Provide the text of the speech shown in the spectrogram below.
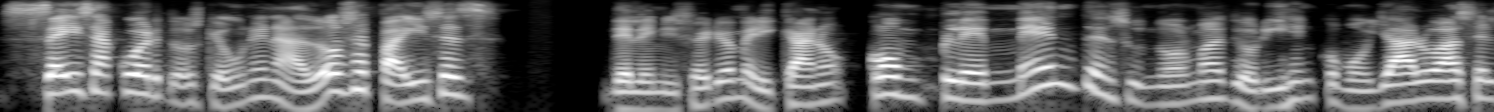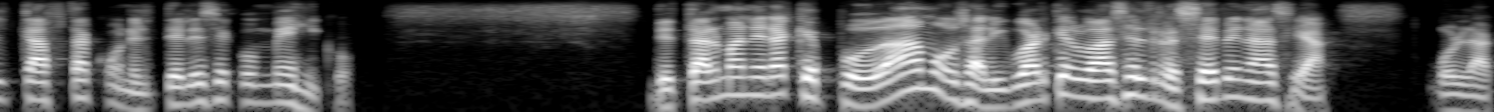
seis acuerdos que unen a 12 países del hemisferio americano complementen sus normas de origen como ya lo hace el CAFTA con el TLC con México. De tal manera que podamos, al igual que lo hace el RECEP en Asia o la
